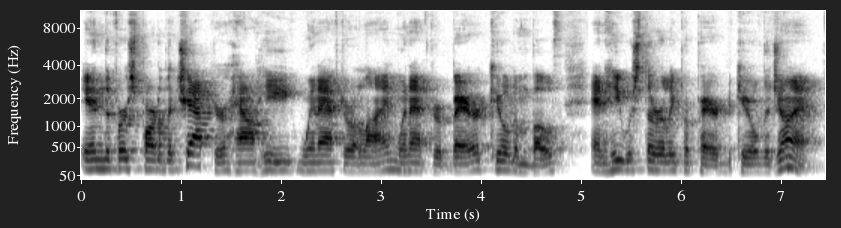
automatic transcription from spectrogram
in the first part of the chapter how he went after a lion, went after a bear, killed them both, and he was thoroughly prepared to kill the giant.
